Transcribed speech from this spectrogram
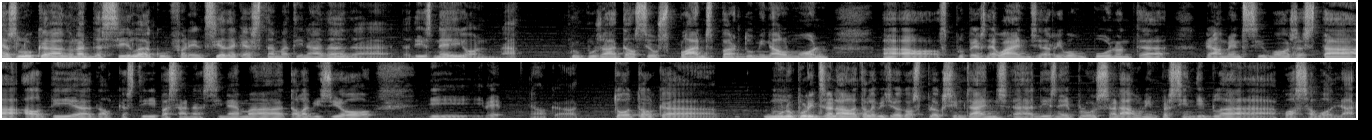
és el que ha donat de si la conferència d'aquesta matinada de, de Disney, on ha proposat els seus plans per dominar el món eh, els propers 10 anys. Arriba un punt on te, realment si vols estar al dia del que estigui passant a cinema, televisió i, i bé, el que, tot el que monopolitzarà la televisió dels pròxims anys, eh, Disney Plus serà un imprescindible a qualsevol llar.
